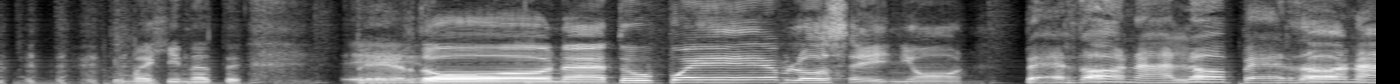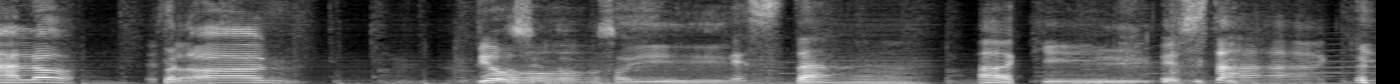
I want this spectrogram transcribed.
Imagínate. eh, Perdona a tu pueblo, señor. Perdónalo, perdónalo. Perdón. Dios Lo siento, no soy... está aquí, Y- está aquí.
